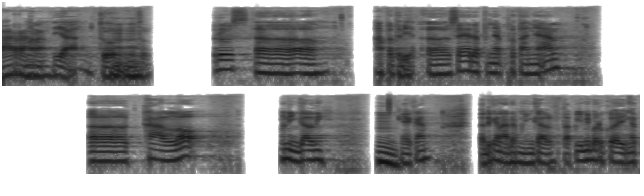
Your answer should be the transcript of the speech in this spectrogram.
larang? Marah. Ya, betul, hmm. betul. Terus uh, apa tadi? Uh, saya ada punya pertanyaan. Uh, kalau meninggal nih, hmm. ya kan? Tadi kan ada meninggal, tapi ini baru keinget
